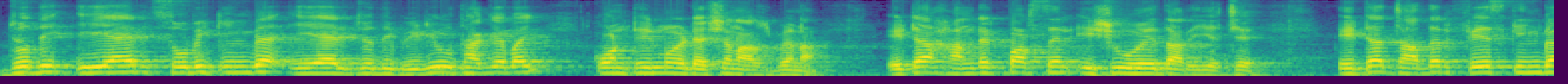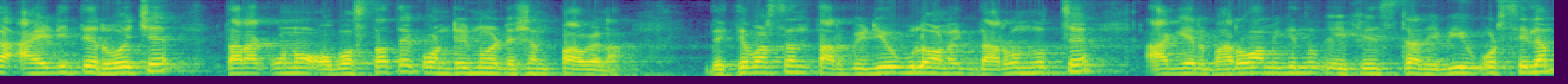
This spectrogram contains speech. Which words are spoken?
যদি এআইয়ের ছবি কিংবা এআইয়ের যদি ভিডিও থাকে ভাই কন্টেন্ট মনিটেশন আসবে না। এটা হান্ড্রেড পার্সেন্ট ইস্যু হয়ে দাঁড়িয়েছে। এটা যাদের ফেস কিংবা আইডিতে রয়েছে, তারা কোনো অবস্থাতে কন্টেন্ট পাবে না। দেখতে পাচ্ছেন, তার ভিডিওগুলো অনেক দারুণ হচ্ছে। আগের ভারও আমি কিন্তু এই ফেসটা রিভিউ করছিলাম।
